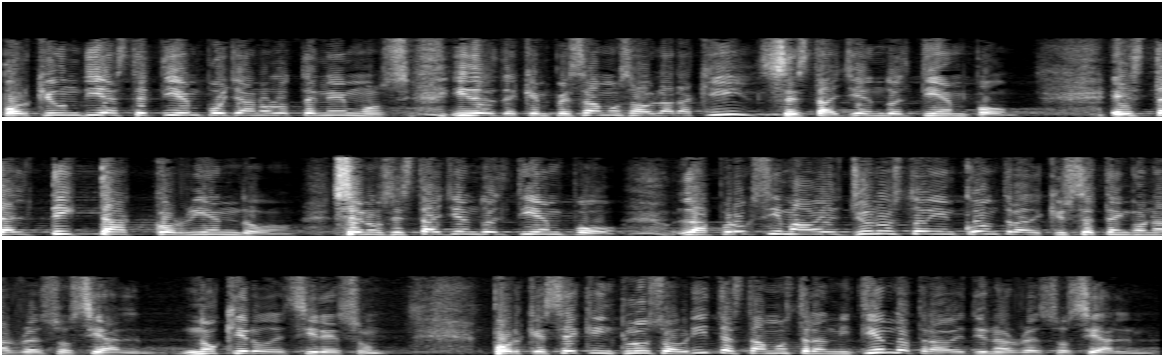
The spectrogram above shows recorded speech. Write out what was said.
porque un día este tiempo ya no lo tenemos y desde que empezamos a hablar aquí se está yendo el tiempo. Está el tic-tac corriendo, se nos está yendo el tiempo. La próxima vez, yo no estoy en contra de que usted tenga una red social, no quiero decir eso, porque sé que incluso ahorita estamos transmitiendo a través de una red social.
